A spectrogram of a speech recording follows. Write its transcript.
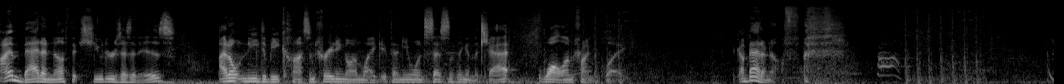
I'm bad enough at shooters as it is, I don't need to be concentrating on like if anyone says something in the chat while I'm trying to play. Like, I'm bad enough.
